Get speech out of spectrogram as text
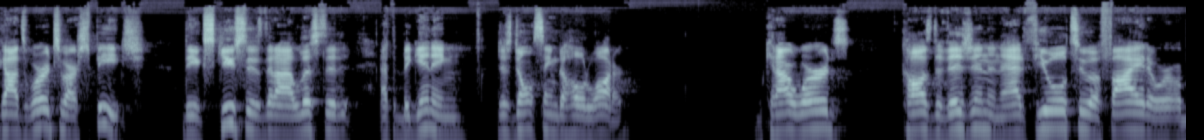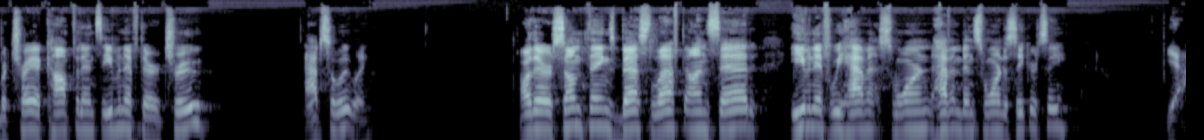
God's word to our speech, the excuses that I listed at the beginning just don't seem to hold water. Can our words cause division and add fuel to a fight or, or betray a confidence, even if they're true? Absolutely. Are there some things best left unsaid, even if we haven't sworn, haven't been sworn to secrecy? Yeah.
